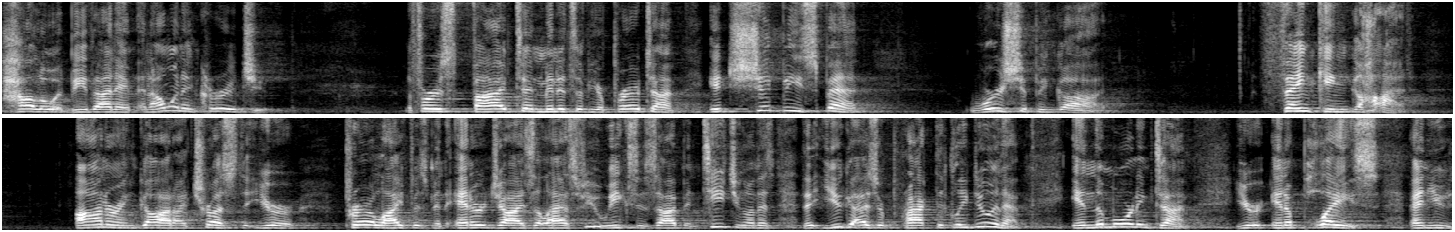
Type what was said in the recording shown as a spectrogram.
hallowed be thy name. And I want to encourage you the first five, ten minutes of your prayer time, it should be spent worshiping God, thanking God, honoring God. I trust that your prayer life has been energized the last few weeks as I've been teaching on this, that you guys are practically doing that. In the morning time, you're in a place and you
